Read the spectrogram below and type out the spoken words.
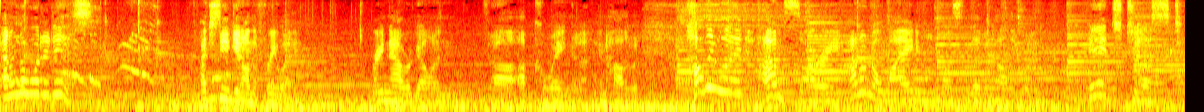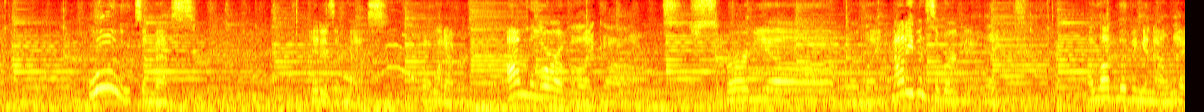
I don't know what it is. I just need to get on the freeway. Right now we're going uh, up Cahuenga in Hollywood. Hollywood, I'm sorry. I don't know why anyone wants to live in Hollywood. It's just, woo, it's a mess. It is a mess, but whatever. I'm more of a, like a suburbia or like, not even suburbia. Like, I love living in LA,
